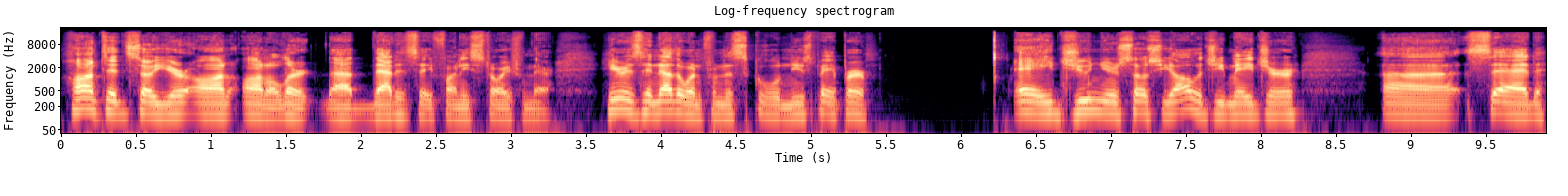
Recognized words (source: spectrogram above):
haunted, so you're on on alert. Uh, that is a funny story from there. Here is another one from the school newspaper. A junior sociology major uh, said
